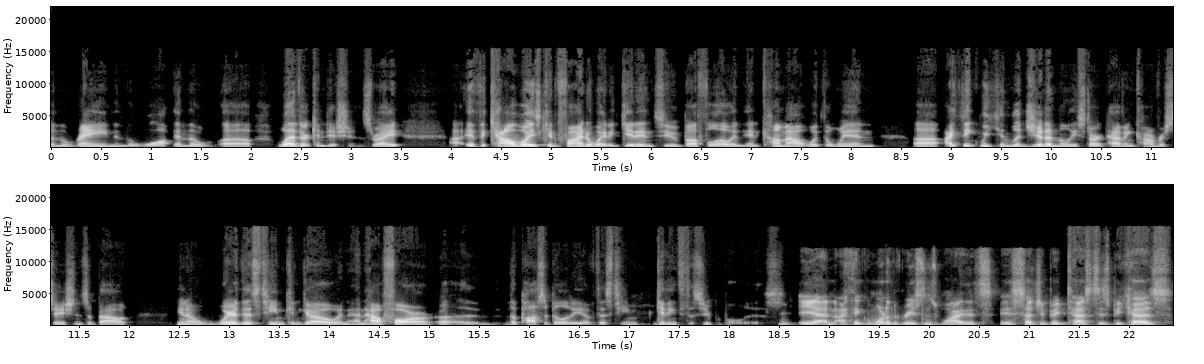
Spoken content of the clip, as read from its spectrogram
in the rain in the in the uh, weather conditions, right? Uh, if the Cowboys can find a way to get into Buffalo and, and come out with the win, uh, I think we can legitimately start having conversations about you know where this team can go and, and how far uh, the possibility of this team getting to the Super Bowl is. Mm, yeah, and I think one of the reasons why this is such a big test is because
